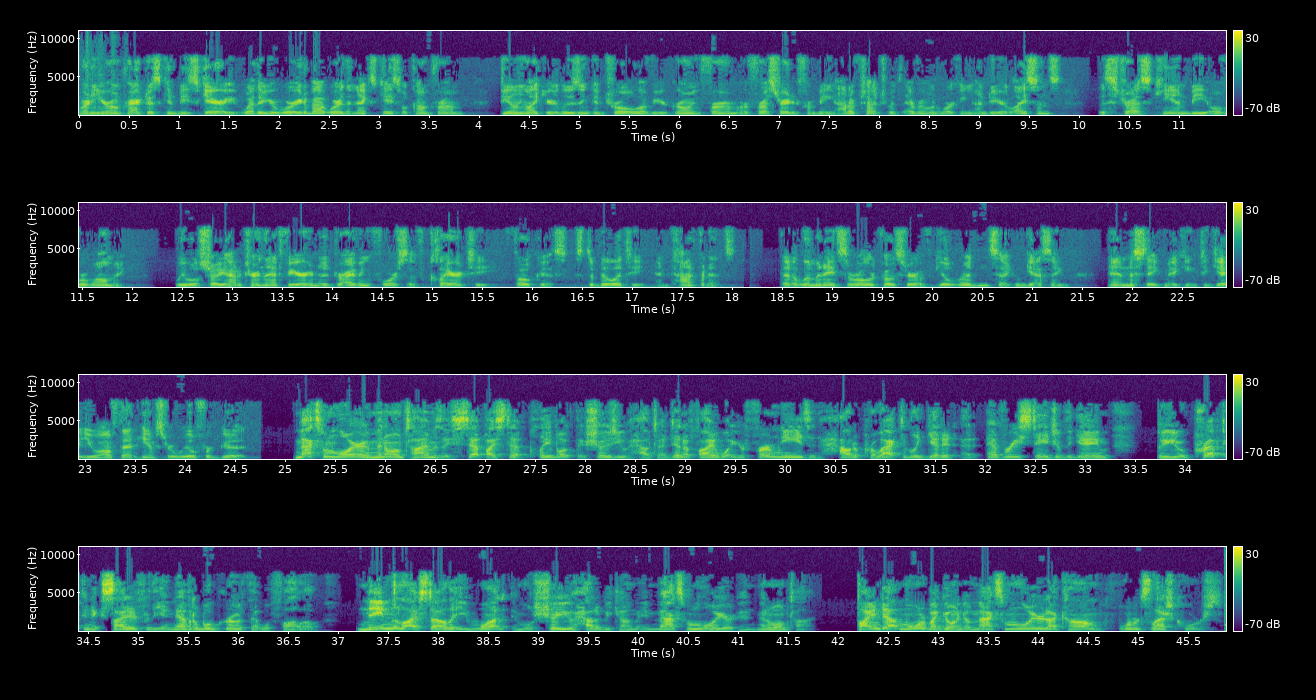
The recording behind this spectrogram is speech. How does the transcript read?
Running your own practice can be scary, whether you're worried about where the next case will come from, feeling like you're losing control over your growing firm, or frustrated from being out of touch with everyone working under your license. The stress can be overwhelming. We will show you how to turn that fear into a driving force of clarity, focus, stability, and confidence that eliminates the roller coaster of guilt-ridden second-guessing and mistake-making to get you off that hamster wheel for good. Maximum Lawyer in Minimum Time is a step-by-step playbook that shows you how to identify what your firm needs and how to proactively get it at every stage of the game so you're prepped and excited for the inevitable growth that will follow. Name the lifestyle that you want and we'll show you how to become a maximum lawyer in minimum time. Find out more by going to maximumlawyer.com forward slash course.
